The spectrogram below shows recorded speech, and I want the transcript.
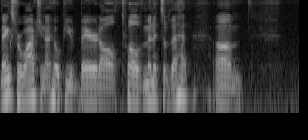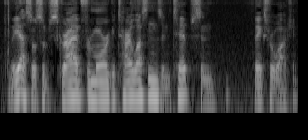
thanks for watching. I hope you bared all 12 minutes of that. Um, yeah, so subscribe for more guitar lessons and tips, and thanks for watching.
